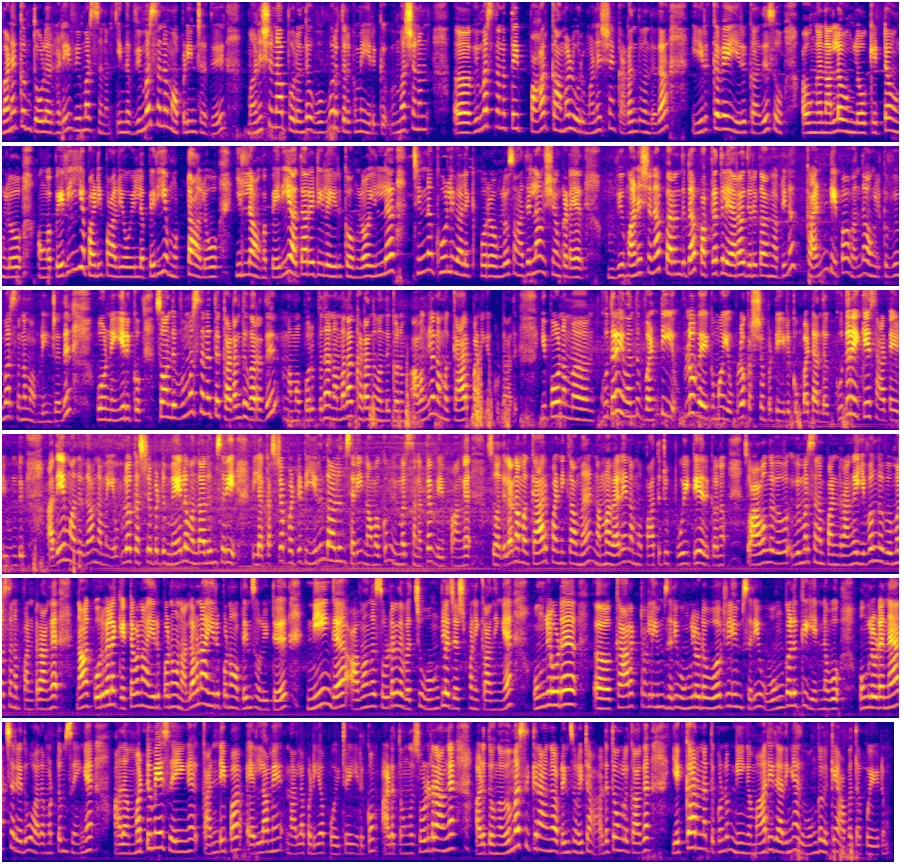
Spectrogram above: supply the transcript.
வணக்கம் தோழர்களே விமர்சனம். இந்த விமர்சனம் அப்படின்றது மனுஷனாக பிறந்த ஒவ்வொருத்தருக்குமே இருக்குது விமர்சனம் விமர்சனத்தை பார்க்காமல் ஒரு மனுஷன் கடந்து வந்ததாக இருக்கவே இருக்காது. ஸோ அவங்க நல்லவங்களோ கெட்டவங்களோ அவங்க பெரிய படிப்பாளியோ இல்லை பெரிய முட்டாளோ இல்லை அவங்க பெரிய அத்தாரிட்டியில் இருக்கவங்களோ இல்லை சின்ன கூலி வேலைக்கு போகிறவங்களோ ஸோ அதெல்லாம் விஷயம் கிடையாது. வி மனுஷனாக பிறந்துட்டா பக்கத்தில் யாராவது இருக்காங்க அப்படின்னா கண்டிப்பாக வந்து அவங்களுக்கு விமர்சனம் அப்படின்றது ஒன்று இருக்கும். ஸோ அந்த விமர்சனம் விமர்சனத்தை கடந்து வர்றது நம்ம பொறுப்பு தான் நம்ம தான் கடந்து வந்துக்கணும். அவங்கள நம்ம கேர் பண்ணிக்க கூடாது. இப்போது நம்ம குதிரை வந்து வண்டி எவ்வளோ வேகமாக எவ்வளோ கஷ்டப்பட்டு இழுக்கும். பட் அந்த குதிரைக்கே சாட்டையடி உண்டு. அதே மாதிரி தான் நம்ம எவ்வளோ கஷ்டப்பட்டு மேலே வந்தாலும் சரி இல்லை கஷ்டப்பட்டுட்டு இருந்தாலும் சரி நமக்கும் விமர்சனத்தை வைப்பாங்க. ஸோ அதெல்லாம் நம்ம கேர் பண்ணிக்காமல் நம்ம வேலையை நம்ம பார்த்துட்டு போயிட்டே இருக்கணும். ஸோ அவங்க விமர்சனம் பண்ணுறாங்க இவங்க விமர்சனம் பண்ணுறாங்க நான் ஒருவேளை கெட்டவனாக இருப்பணும் நல்லவனாக இருப்பணும் அப்படின்னு சொல்லிட்டு நீங்கள் அவங்க சொல்கிற சொல்கிறத வச்சு உங்களை ஜட்ஜ் பண்ணிக்காதீங்க. உங்களோட கேரக்டர்லேயும் சரி உங்களோட ஒர்க்லேயும் சரி உங்களுக்கு என்னவோ உங்களோட நேச்சர் எதுவோ அதை மட்டும் செய்யுங்க. அதை மட்டுமே செய்யுங்க. கண்டிப்பாக எல்லாமே நல்லபடியாக போயிட்டே இருக்கும். அடுத்தவங்க சொல்கிறாங்க அடுத்தவங்க விமர்சிக்கிறாங்க அப்படின்னு சொல்லிட்டு அடுத்தவங்களுக்காக எக்காரணத்தை கொண்டும் நீங்கள் மாறிடாதீங்க. அது உங்களுக்கே ஆபத்தாக போயிடும்.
